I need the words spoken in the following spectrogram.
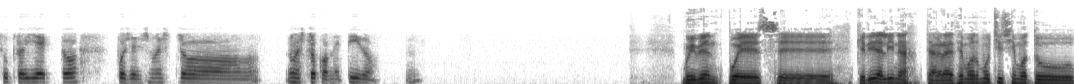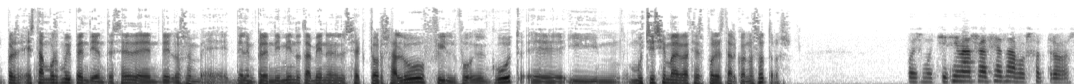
su proyecto, pues es nuestro, nuestro cometido. Muy bien, pues eh, querida Lina, te agradecemos muchísimo tu... Estamos muy pendientes eh, de, los, eh, del emprendimiento también en el sector salud, Feel Good, y muchísimas gracias por estar con nosotros. Pues muchísimas gracias a vosotros.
